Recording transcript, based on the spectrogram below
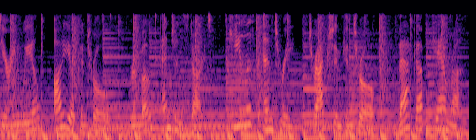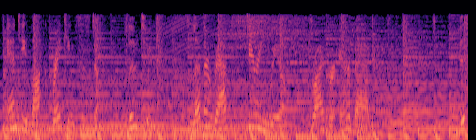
steering wheel, audio controls, remote engine start, keyless entry, traction control, backup camera, anti-lock braking system, Bluetooth, leather-wrapped steering wheel, driver airbag. This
